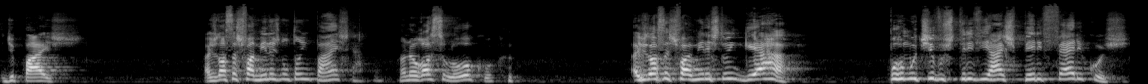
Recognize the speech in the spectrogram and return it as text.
de paz. As nossas famílias não estão em paz, cara. É um negócio louco. As nossas famílias estão em guerra por motivos triviais, periféricos.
